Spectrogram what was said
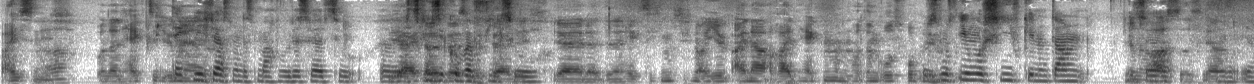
weiß nicht. Ja. Und dann hackt sich Ich denke nicht, dass man das machen würde. Das wäre zu. Äh, ja, das glaub, Risiko wäre viel zu hoch. Ja, ja, der, der hackt sich, muss sich nur einer reinhacken und hat dann ein großes Und Problem. es muss irgendwo schief gehen und dann. Genau. So war's das, ja. ja.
